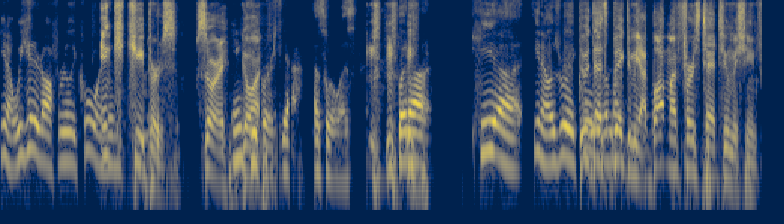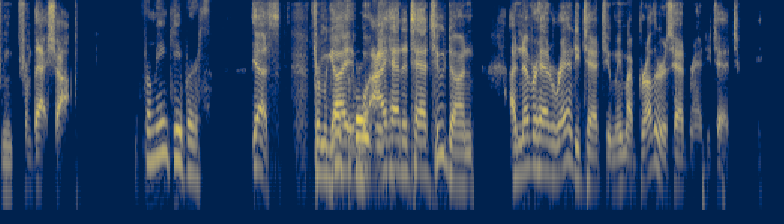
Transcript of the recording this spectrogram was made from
you know, we hit it off really cool. And keepers. Sorry, go on. Yeah, that's what it was. But uh, he, uh, you know, it was really cool. Dude, that's big like, to me. I bought my first tattoo machine from from that shop. From Innkeepers. Yes, from a guy. I had a tattoo done. I've never had Randy tattoo me. My brother has had Randy tattoo me,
